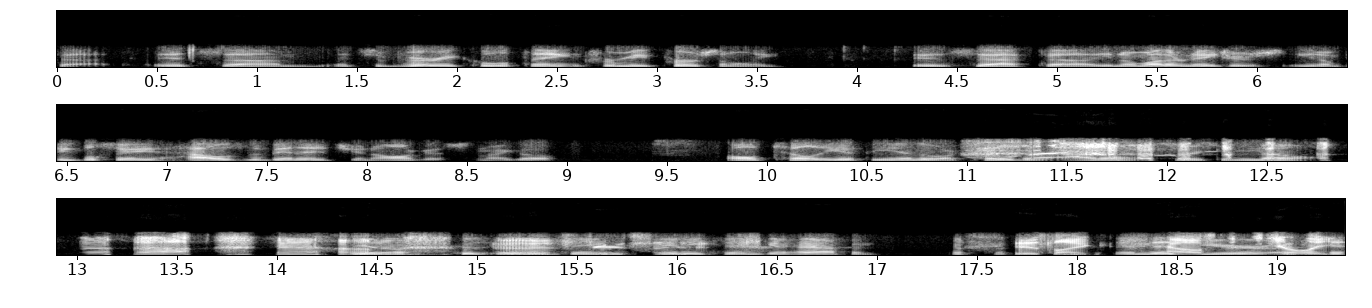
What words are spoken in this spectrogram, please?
that it's um it's a very cool thing for me personally is that uh you know mother nature's you know people say how's the vintage in august and i go i'll tell you at the end of october i don't freaking know yeah. you know because anything anything can happen it's like and this how's year, the chili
